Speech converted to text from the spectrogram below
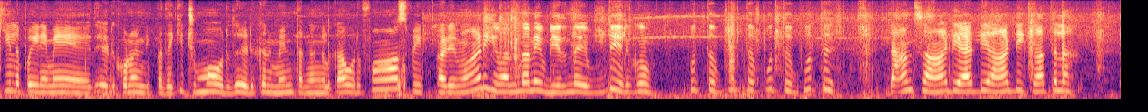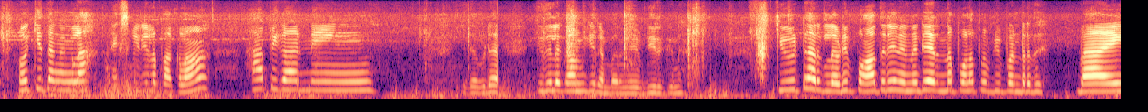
கீழே போய் இனிமேல் இது எடுக்கணும். இப்போதைக்கு சும்மா ஒரு இது எடுக்கணுமேனு தங்கங்களுக்காக ஒரு ஃபாஸ்ட் வெயிட் அப்படி மாடிக்கு வந்தோன்னே இப்படி இருந்தால் எப்படி இருக்கும்? புத்து புத்து புத்து புத்து. டான்ஸ் ஆடி ஆடி ஆடி காத்தலாம் ஓகே தங்கங்களா நெக்ஸ்ட் வீடியோவில் பார்க்கலாம். ஹாப்பி கார்டனிங் இதை விட இதில் காமிக்கிறேன் பாருங்கள் எப்படி இருக்குன்னு. க்யூட்டாக இருக்குல்ல அப்படியே பார்த்துட்டே நின்றுட்டே இருந்தால் பொழப்பு எப்படி பண்ணுறது பாய்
